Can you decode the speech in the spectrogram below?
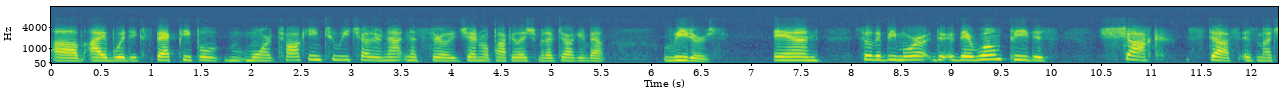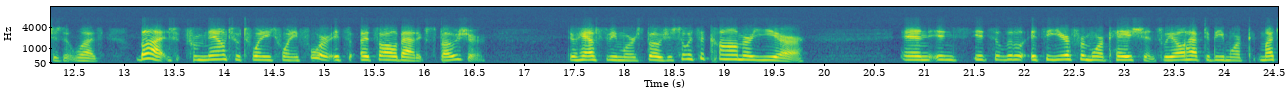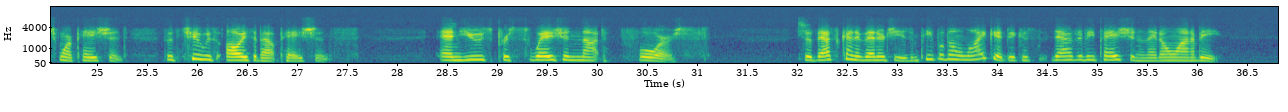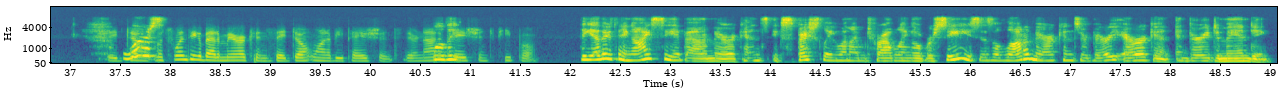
Um, I would expect people more talking to each other, not necessarily general population, but I'm talking about leaders. And so there'd be more, there, won't be this shock stuff as much as it was. But from now to 2024, it's, it's all about exposure. There has to be more exposure. So it's a calmer year. And it's, it's a little, it's a year for more patience. We all have to be more, much more patient. So two is always about patience and use persuasion, not force. So that's kind of energies, and people don't like it because they have to be patient and they don't want to be. They don't. Where's- That's one thing about Americans; they don't want to be patient. They're not Well, the- patient people. The other thing I see about Americans, especially when I'm traveling overseas, is a lot of Americans are very arrogant and very demanding.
